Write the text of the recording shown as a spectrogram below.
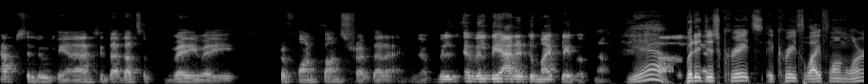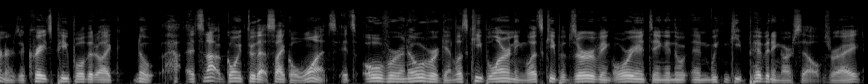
Absolutely, and actually that that's a very very profound construct that I, you know will will be added to my playbook now. Yeah, uh, but it just creates it creates lifelong learners. It creates people that are like, no, it's not going through that cycle once. It's over and over again. Let's keep learning. Let's keep observing, orienting, and and we can keep pivoting ourselves. Right?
